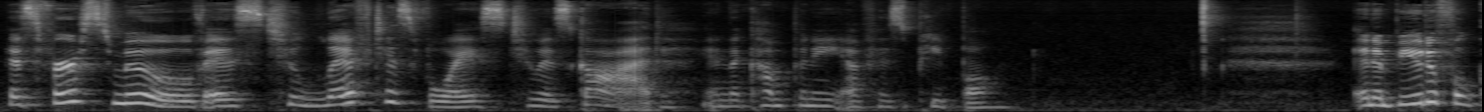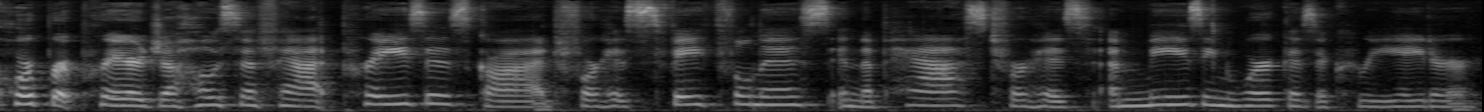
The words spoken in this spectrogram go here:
His first move is to lift his voice to his God in the company of his people. In a beautiful corporate prayer, Jehoshaphat praises God for his faithfulness in the past, for his amazing work as a creator.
